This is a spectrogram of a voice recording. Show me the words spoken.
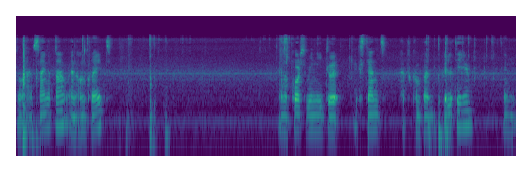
so I have sign up now and onCreate. And of course we need to extend app compatibility here in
